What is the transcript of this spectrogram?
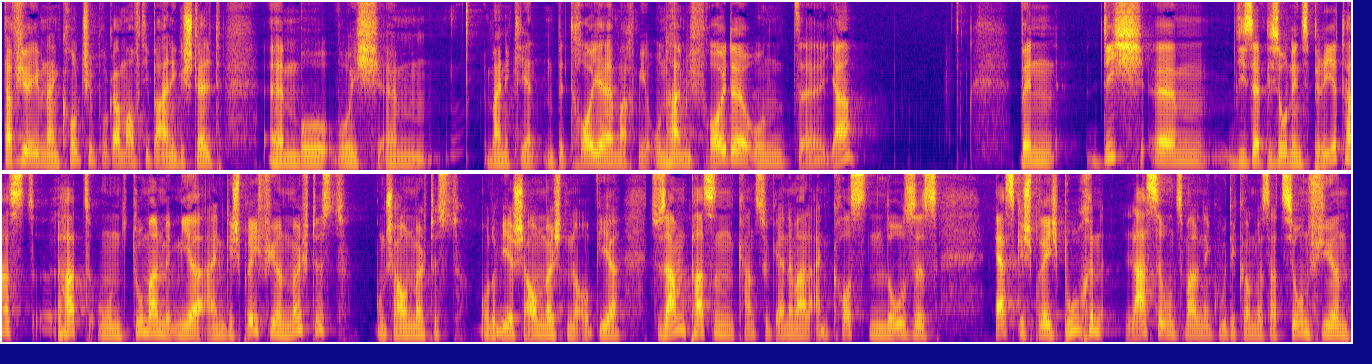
dafür eben ein Coaching-Programm auf die Beine gestellt, ähm, wo, wo ich ähm, meine Klienten betreue, macht mir unheimlich Freude und äh, ja, wenn dich ähm, diese Episode inspiriert hast, hat und du mal mit mir ein Gespräch führen möchtest und schauen möchtest oder wir schauen möchten, ob wir zusammenpassen, kannst du gerne mal ein kostenloses Erstgespräch buchen. Lasse uns mal eine gute Konversation führen,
